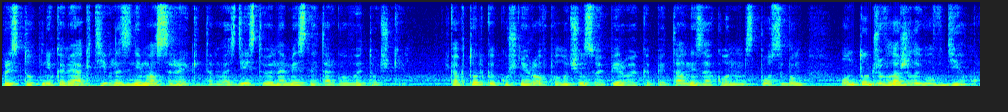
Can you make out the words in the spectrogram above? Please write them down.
преступниками активно занимался рэкетом, воздействуя на местные торговые точки. Как только Кушнеров получил свой первый капитал незаконным способом, он тут же вложил его в дело,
